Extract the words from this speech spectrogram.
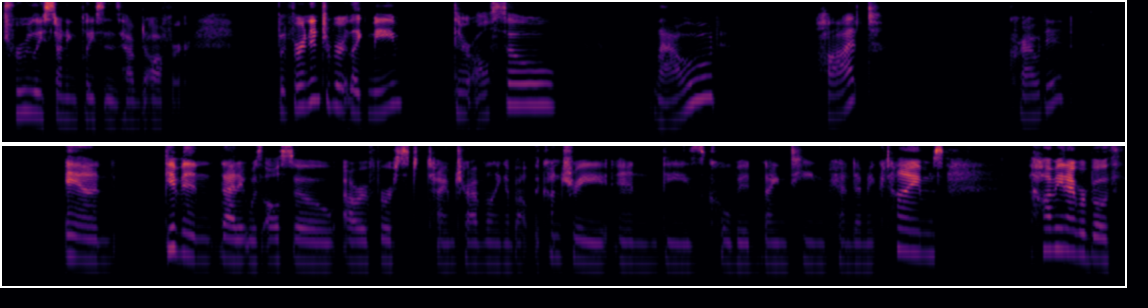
truly stunning places have to offer. But for an introvert like me, they're also loud, hot, crowded, and given that it was also our first time traveling about the country in these COVID 19 pandemic times, Javi and I were both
